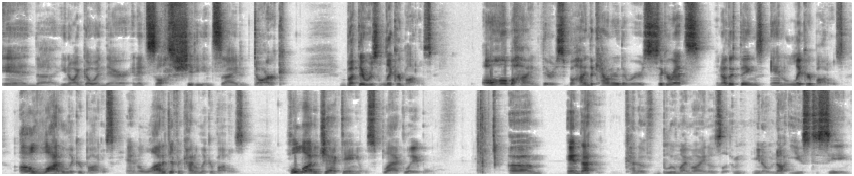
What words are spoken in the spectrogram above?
And uh, you know, I go in there, and it's all shitty inside and dark but there was liquor bottles. All behind there's behind the counter there were cigarettes and other things and liquor bottles. A lot of liquor bottles and a lot of different kind of liquor bottles. Whole lot of jack daniels black label. Um, and that kind of blew my mind. I was you know not used to seeing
